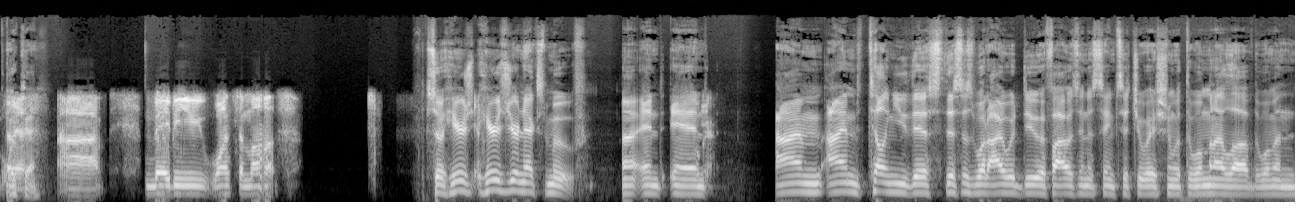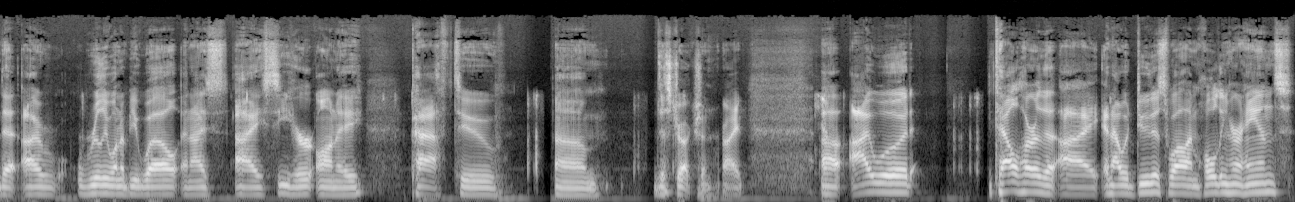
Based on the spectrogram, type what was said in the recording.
with okay. uh, maybe once a month. So here's here's your next move, uh, and and okay. I'm I'm telling you this. This is what I would do if I was in the same situation with the woman I love, the woman that I really want to be well, and I I see her on a path to um, destruction. Right. Uh, I would tell her that I, and I would do this while I'm holding her hands,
